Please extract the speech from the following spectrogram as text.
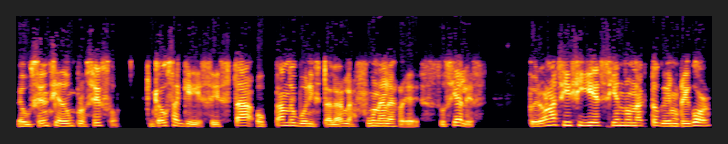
la ausencia de un proceso, que causa que se está optando por instalar la FUNA en las redes sociales, pero aún así sigue siendo un acto que en rigor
